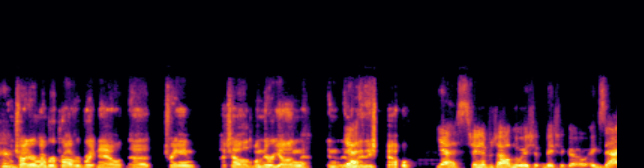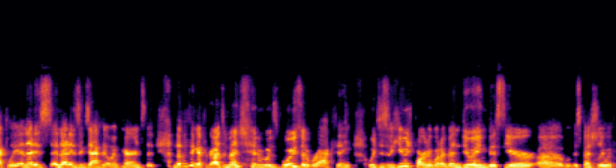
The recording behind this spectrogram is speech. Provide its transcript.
I'm trying to remember a proverb right now. Uh, train a child when they're young in, in yes. the way they should go. Yes, train up a child in the way should, they should go. Exactly, and that is and that is exactly what my parents did. Another thing I forgot to mention was voiceover acting, which is a huge part of what I've been doing this year, um, especially with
